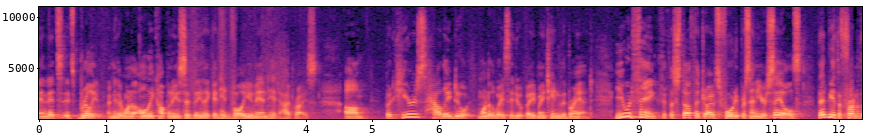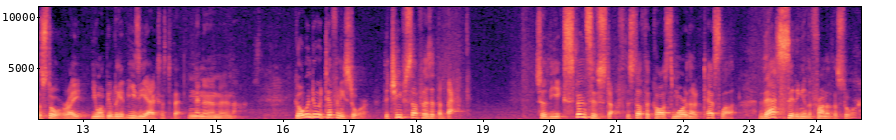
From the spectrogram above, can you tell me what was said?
And it's, it's brilliant. I mean, they're one of the only companies that they, they can hit volume and hit high price. Um, but here's how they do it. One of the ways they do it by maintaining the brand. You would think that the stuff that drives 40% of your sales, that'd be at the front of the store, right? You want people to get easy access to that. No, no, no, no, no. Go into a Tiffany store. The cheap stuff is at the back. So the expensive stuff, the stuff that costs more than a Tesla, that's sitting in the front of the store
